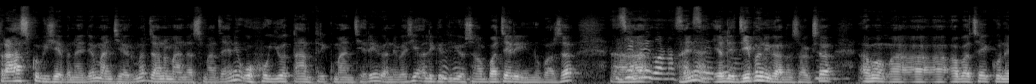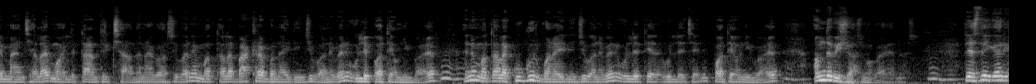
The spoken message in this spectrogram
त्रासको विषय बनाइदियौँ मान्छेहरूमा जनमानसमा चाहिँ नि ओहो यो तान्त्रिक मान्छे रे भनेपछि अलिकति योसँग बचेर हिँड्नुपर्छ। होइन यसले। जे पनि गर्न सक्छ। अब अब चाहिँ कुनै मान्छेलाई मैले तान्त्रिक साधना गर्छु भने म तँलाई बाख्रा बनाइदिन्छु भने पनि उसले पत्याउने भयो। होइन म तँलाई कुकुर बनाइदिन्छु भने पनि उसले त्यो उसले चाहिँ पत्याउने भयो। अन्धविश्वासमा गयो हेर्नुहोस्। त्यस्तै गरी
